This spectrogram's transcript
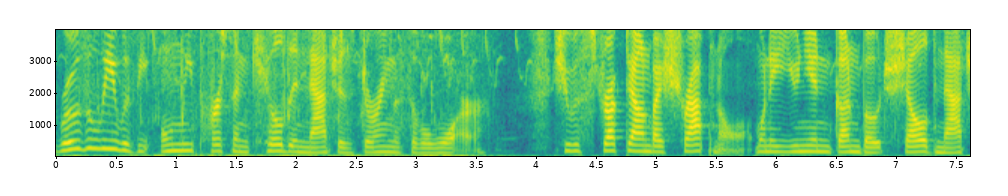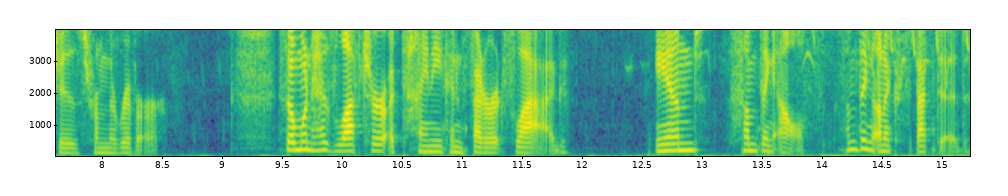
Rosalie was the only person killed in Natchez during the Civil War. She was struck down by shrapnel when a Union gunboat shelled Natchez from the river. Someone has left her a tiny Confederate flag. And something else, something unexpected.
